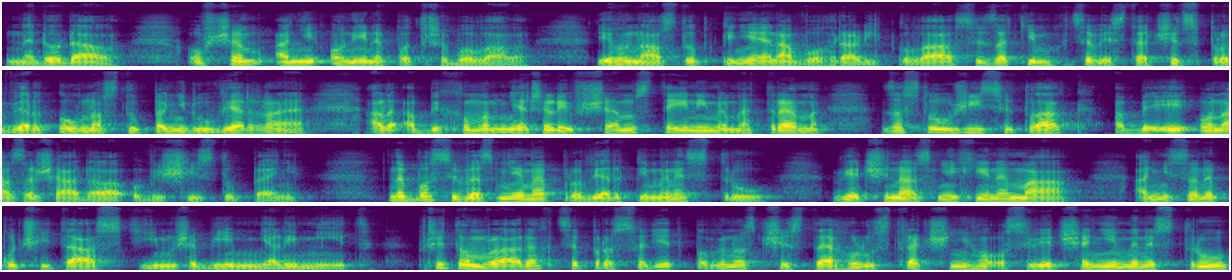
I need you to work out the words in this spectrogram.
Nedodal, ovšem ani on ji nepotřeboval. Jeho nástupkyně Jana Vohralíková si zatím chce vystačit s prověrkou na stupeň důvěrné, ale abychom měřili všem stejným metrem, zaslouží si tlak, aby i ona zažádala o vyšší stupeň. Nebo si vezměme prověrky ministrů. Většina z nich ji nemá, ani se nepočítá s tím, že by ji měli mít. Přitom vláda chce prosadit povinnost čistého lustračního osvědčení ministrů,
